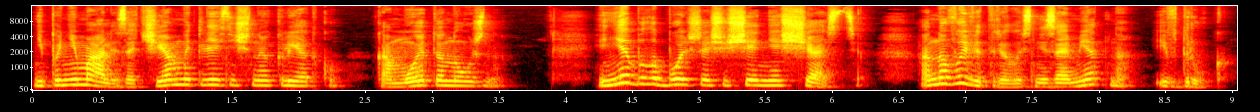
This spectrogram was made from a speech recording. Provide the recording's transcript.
не понимали, зачем мыть лестничную клетку, кому это нужно. И не было больше ощущения счастья. Оно выветрилось незаметно и вдруг.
